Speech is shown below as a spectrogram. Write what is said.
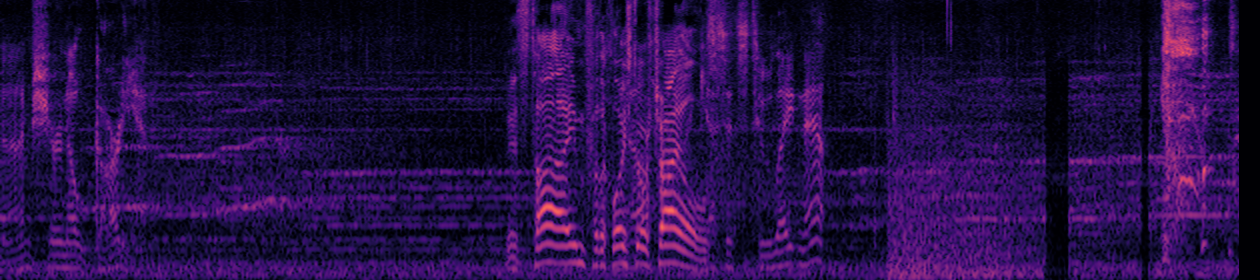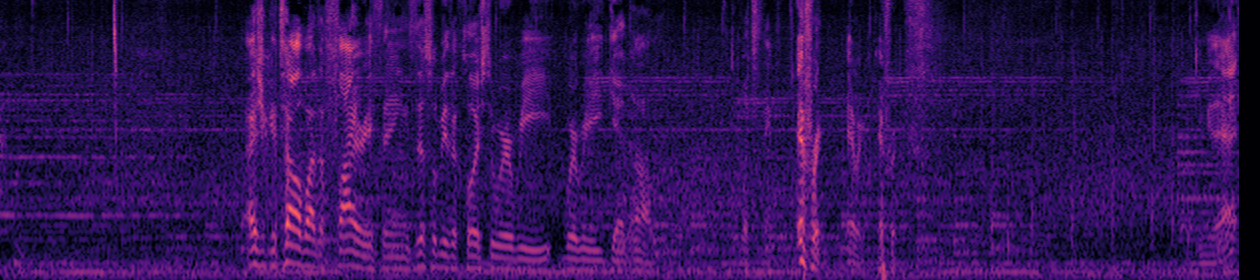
And I'm sure no guardian. It's time for the Cloister Well, of Trials. I Guess it's too late now. As you can tell by the fiery things, this will be the cloister where we where we get um what's his name? Ifrit. There we go, Ifrit. Give me that.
